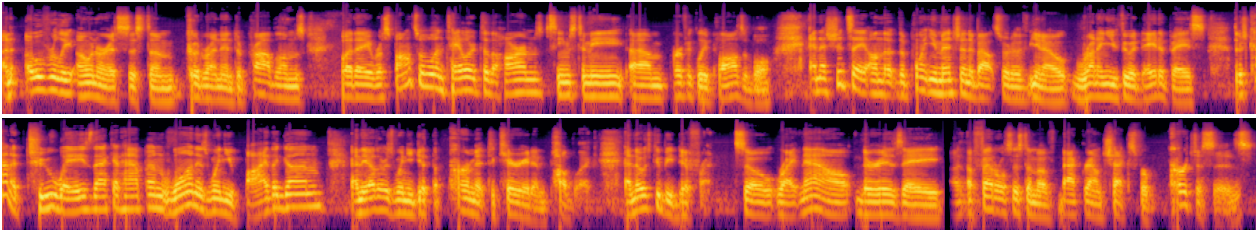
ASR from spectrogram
an overly onerous system could run into problems but a responsible and tailored to the harms seems to me um, perfectly plausible. And i should say on the, the point you mentioned about sort of you know running you through a database there's kind of two ways that could happen. One is when you buy the gun and the other is when you get the permit to carry it in public public. And those could be different. So right now there is a, a federal system of background checks for purchases,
